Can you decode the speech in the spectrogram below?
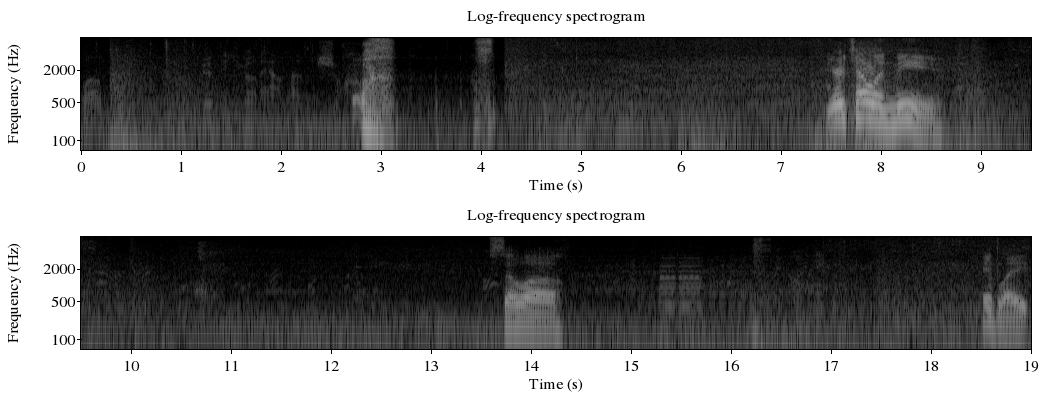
Well, good thing you got out, that's for sure. You're telling me. So, uh, hey Blake.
